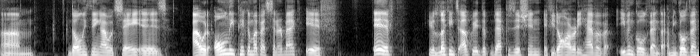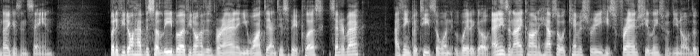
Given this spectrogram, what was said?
Um, the only thing I would say is I would only pick him up at center back if if you're looking to upgrade the, that position. If you don't already have a even Gold Van Dijk, I mean Gold Van Dijk is insane. But if you don't have this Saliba, if you don't have this Varane, and you want to anticipate plus center back, I think Petit's the one way to go. And he's an icon. He helps out with chemistry. He's French. He links with you know the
